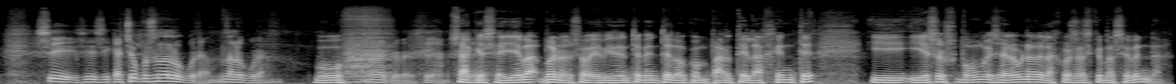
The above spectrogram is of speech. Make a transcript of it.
Sí, sí, sí, cachopo es una locura, una locura. Uf. Una locura sí, O sea, sí. que se lleva... Bueno, eso evidentemente lo comparte la gente y, y eso supongo que será una de las cosas que más se venda.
